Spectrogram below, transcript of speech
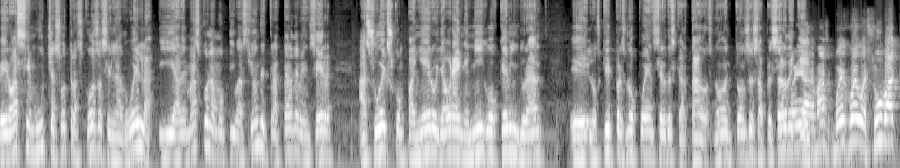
pero hace muchas otras cosas en la duela. Y además con la motivación de tratar de vencer a su ex compañero y ahora enemigo Kevin Durant, eh, los Clippers no pueden ser descartados, ¿no? Entonces, a pesar de que... Además, buen juego es Subac,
